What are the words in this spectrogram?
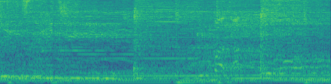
жизнь летит под окном.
